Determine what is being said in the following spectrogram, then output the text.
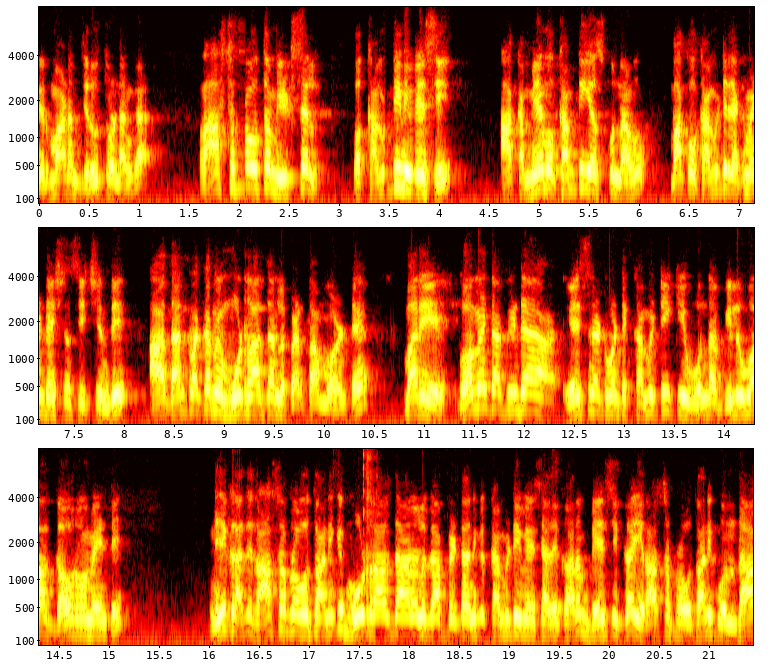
నిర్మాణం జరుగుతుండగా రాష్ట్ర ప్రభుత్వం ఇట్సెల్ ఒక కమిటీని వేసి ఆ క- మేము ఒక కమిటీ వేసుకున్నాము మాకు ఒక కమిటీ రికమెండేషన్స్ ఇచ్చింది ఆ దాని ప్రకారం మేము మూడు రాజధానులు పెడతాము అంటే మరి గవర్నమెంట్ ఆఫ్ ఇండియా వేసినటువంటి కమిటీకి ఉన్న విలువ గౌరవం ఏంటి? నీకు అది రాష్ట్ర ప్రభుత్వానికి మూడు రాజధానులుగా పెట్టడానికి కమిటీ వేసే అధికారం బేసిక్గా ఈ రాష్ట్ర ప్రభుత్వానికి ఉందా?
